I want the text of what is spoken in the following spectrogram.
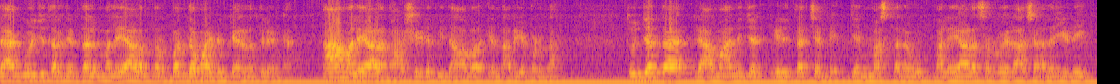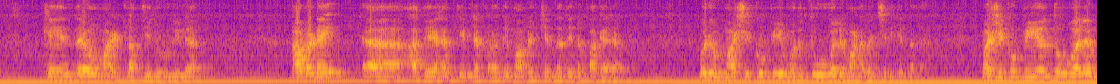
ലാംഗ്വേജ് തിരഞ്ഞെടുത്താലും മലയാളം നിർബന്ധമായിട്ടും കേരളത്തിലുണ്ട്. ആ മലയാള ഭാഷയുടെ പിതാവ് എന്നറിയപ്പെടുന്ന തുഞ്ചത്ത് രാമാനുജൻ എഴുത്തച്ഛന്റെ ജന്മസ്ഥലവും മലയാള സർവകലാശാലയുടെ കേന്ദ്രവുമായിട്ടുള്ള തിരൂരിൽ അവിടെ അദ്ദേഹത്തിന്റെ പ്രതിമ വയ്ക്കുന്നതിന് പകരം ഒരു മഷിക്കുപ്പിയും ഒരു തൂവലുമാണ് വെച്ചിരിക്കുന്നത്. മഷിക്കുപ്പിയും തൂവലും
